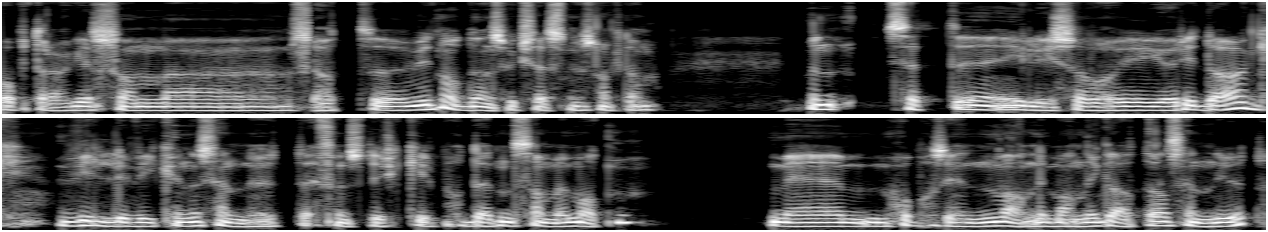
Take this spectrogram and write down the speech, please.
oppdraget som uh, at vi nådde den suksessen du snakket om. Men sett uh, i lys av hva vi gjør i dag, ville vi kunne sende ut FN-styrker på den samme måten? Med håper si, en vanlig mann i gata og sende de ut?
